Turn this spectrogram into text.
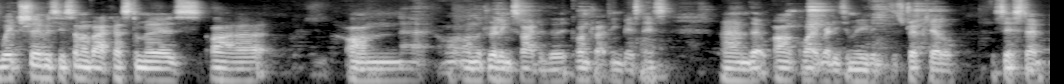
which services some of our customers uh, on uh, on the drilling side of the contracting business, um, that aren't quite ready to move into the strip till system.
